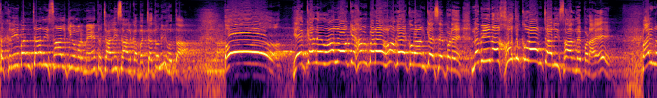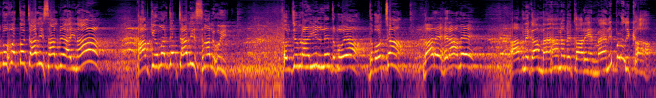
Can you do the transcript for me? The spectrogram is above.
تقریباً چالیس سال کی عمر میں تو چالیس سال کا بچہ تو نہیں ہوتا۔ او، یہ کہنے والوں کہ ہم بڑے ہو گئے، قرآن کیسے پڑھیں؟ نبی نے خود قرآن چالیس سال میں پڑھا ہے۔ بھائی، نبوت تو چالیس سال میں آئی نا۔ آپ کی عمر جب چالیس سال ہوئی اب جبرائیل نے دبویا، دبوچا، غار ہرا میں۔ آپ نے کہا، میں نہ بے قارین میں نہیں پڑھا لکھا۔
